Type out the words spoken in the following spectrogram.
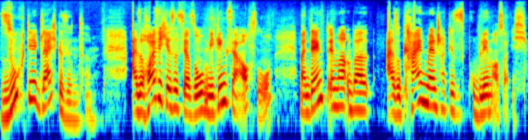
Such dir Gleichgesinnte. Also häufig ist es ja so, mir ging es ja auch so, man denkt immer über also kein Mensch hat dieses Problem außer ich.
